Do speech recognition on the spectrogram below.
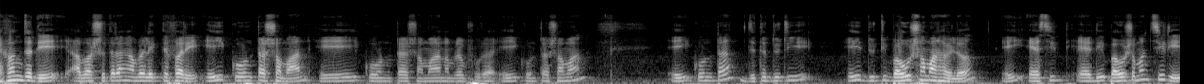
এখন যদি আবার সুতরাং আমরা লিখতে পারি, এই কোণটা সমান, এই কোণটা সমান, আমরা পুরো এই কোণটা সমান, এই কোণটা যেহেতু দুটি, এই দুটি বাহু সমান হইল, এই অ্যাসিড এডি বাহু সমান সিডি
